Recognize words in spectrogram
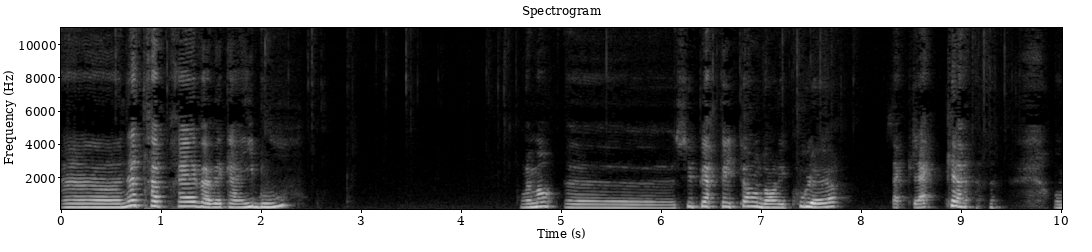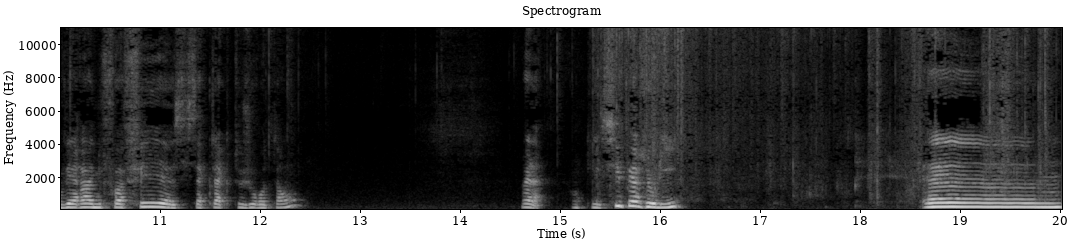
Un attrape-rêve avec un hibou. Vraiment euh, super pétant dans les couleurs. Ça claque. On verra une fois fait euh, si ça claque toujours autant. Voilà, donc il est super joli. Euh,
